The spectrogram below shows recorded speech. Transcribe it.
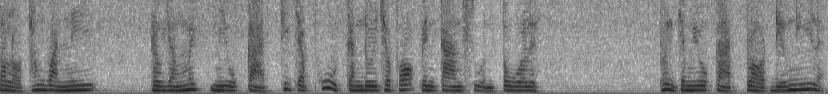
ตลอดทั้งวันนี้ เรายังไม่มีโอกาสที่จะพูดกันโดยเฉพาะเป็นการส่วนตัวเลย เพิ่งจะมีโอกาสปลอดเดี๋ยวนี้แหละ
